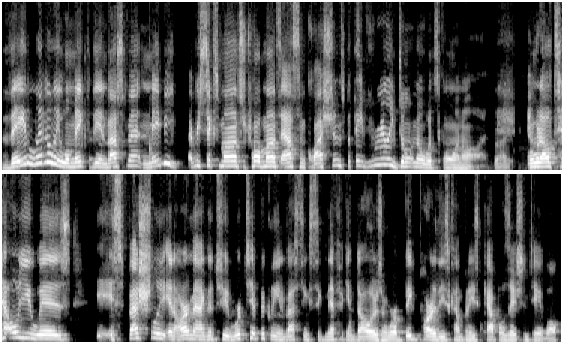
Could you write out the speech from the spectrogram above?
they literally will make the investment and maybe every six months or 12 months ask some questions, but they really don't know what's going on. Right. And what I'll tell you is, especially in our magnitude, we're typically investing significant dollars and we're a big part of these companies' capitalization table.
